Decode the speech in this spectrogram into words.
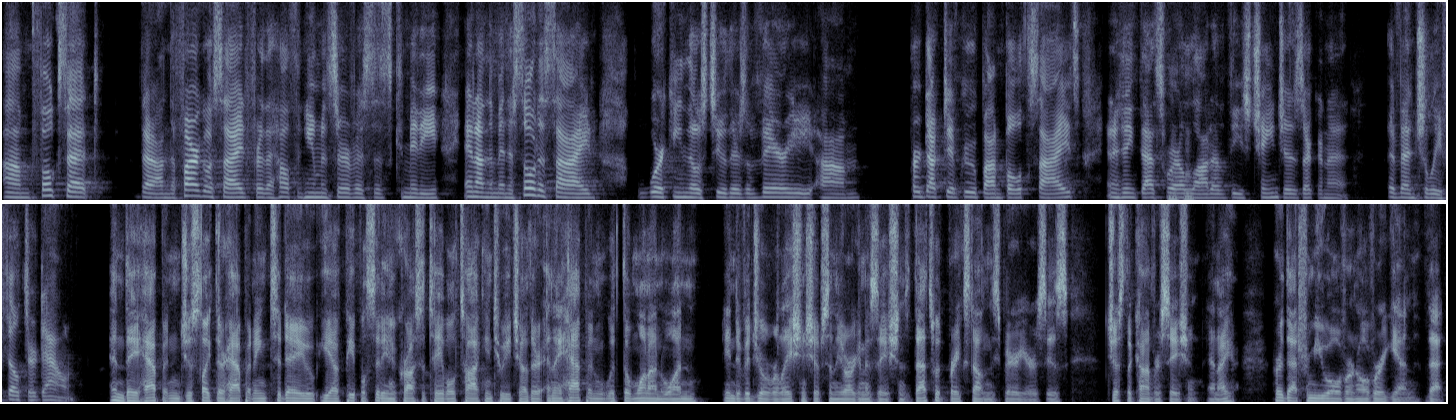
um, folks that that are on the Fargo side for the Health and Human Services Committee and on the Minnesota side, working those two, there's a very um, productive group on both sides. And I think that's where Mhm. a lot of these changes are going to eventually filter down. And they happen just like they're happening today. You have people sitting across the table talking to each other, and they happen with the one on one individual relationships in the organizations. That's what breaks down these barriers is just the conversation. And I heard that from you over and over again that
